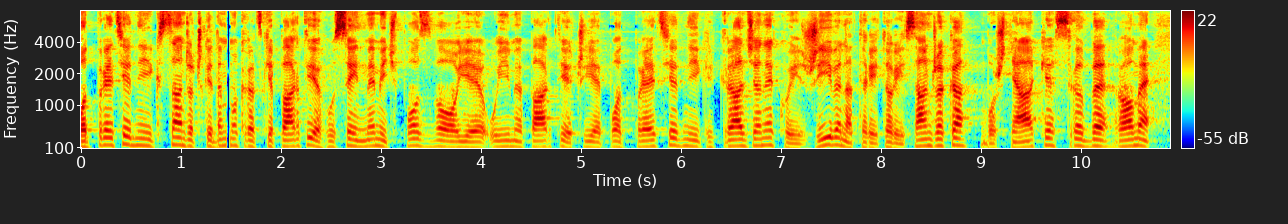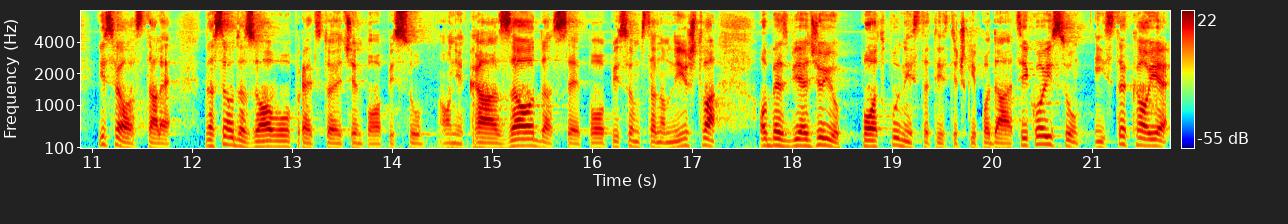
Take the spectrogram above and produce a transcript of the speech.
Podpredsjednik Sanđačke demokratske partije Husein Memić pozvao je u ime partije čiji je podpredsjednik građane koji žive na teritoriji Sanđaka, Bošnjake, Srbe, Rome i sve ostale da se odazovu u predstojećem popisu. On je kazao da se popisom stanovništva obezbjeđuju potpuni statistički podaci koji su, istakao je,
